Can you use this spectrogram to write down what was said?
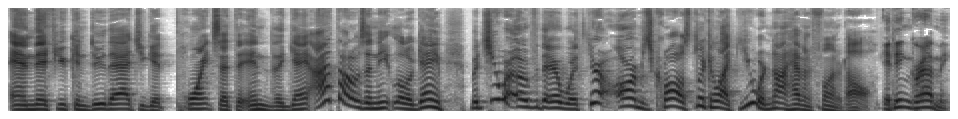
And if you can do that, you get points at the end of the game. I thought it was a neat little game, but you were over there with your arms crossed looking like you were not having fun at all. It didn't grab me.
